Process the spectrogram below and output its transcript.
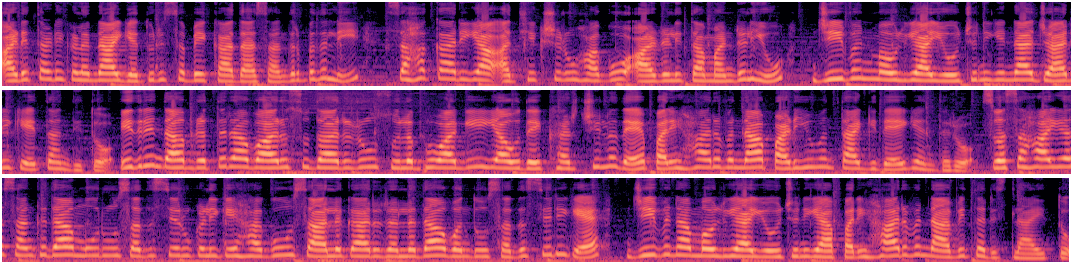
ಅಡೆತಡೆಗಳನ್ನು ಎದುರಿಸಬೇಕಾದ ಸಂದರ್ಭದಲ್ಲಿ ಸಹಕಾರಿಯ ಅಧ್ಯಕ್ಷರು ಹಾಗೂ ಆಡಳಿತ ಮಂಡಳಿಯು ಜೀವನ್ ಮೌಲ್ಯ ಯೋಜನೆಯನ್ನ ಜಾರಿಗೆ ತಂದಿತು ಇದರಿಂದ ಮೃತರ ವಾರಸುದಾರರು ಸುಲಭವಾಗಿ ಯಾವುದೇ ಖರ್ಚಿಲ್ಲದೆ ಪರಿಹಾರವನ್ನ ಪಡೆಯುವಂತಾಗಿದೆ ಎಂದರು. ಸ್ವಸಹಾಯ ಸಂಘದ ಮೂರು ಸದಸ್ಯರುಗಳಿಗೆ ಹಾಗೂ ಸಾಲಗಾರರಲ್ಲದ ಒಂದು ಸದಸ್ಯರಿಗೆ ಜೀವನ ಮೌಲ್ಯ ಯೋಜನೆಯ ಪರಿಹಾರವನ್ನ ವಿತರಿಸಲಾಯಿತು.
